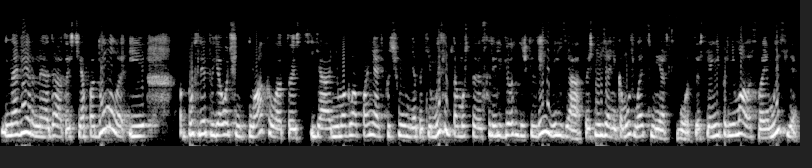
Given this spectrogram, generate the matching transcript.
Наверное, да. То есть я подумала, и После этого я очень плакала, то есть я не могла понять, почему у меня такие мысли, потому что с религиозной точки зрения нельзя, то есть нельзя никому желать смерть, вот, то есть я не принимала свои мысли,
